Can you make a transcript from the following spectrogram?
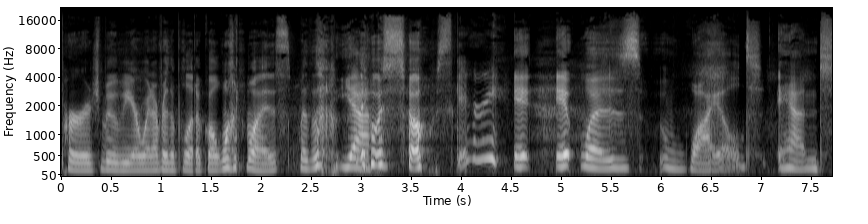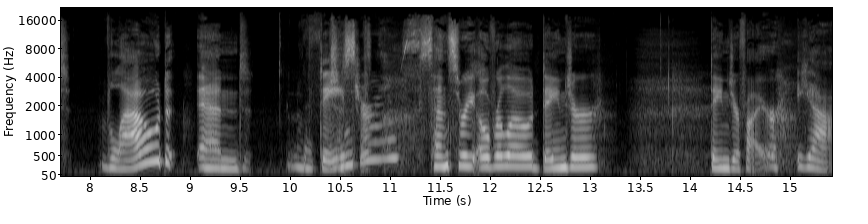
Purge movie or whatever the political one was. With Yeah. it was so scary. It it was wild and loud and Dangerous. sensory overload, danger, danger fire. Yeah,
